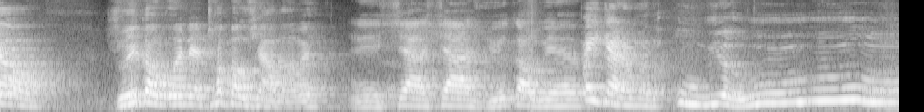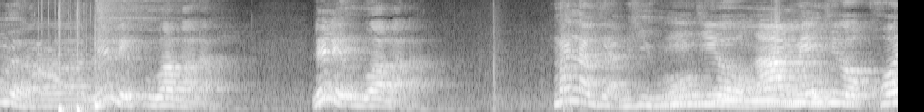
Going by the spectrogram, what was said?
ရအောင်ရွေးကောက်ပွဲနဲ့ထွက်ပေါက်ရှာမှာပဲအေးရှာရှာရွေးကောက်ပြန်ပိတ်တာတော့မဆိုဥပြီးတော့ဥအာနင့်လေဦးရမှာလားနင့်လေဦးရမှာလားမတ်လောက်ကြမရှိဘူးမင်းကြီးကိုငါမင်းကြီးကိုခွဲ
